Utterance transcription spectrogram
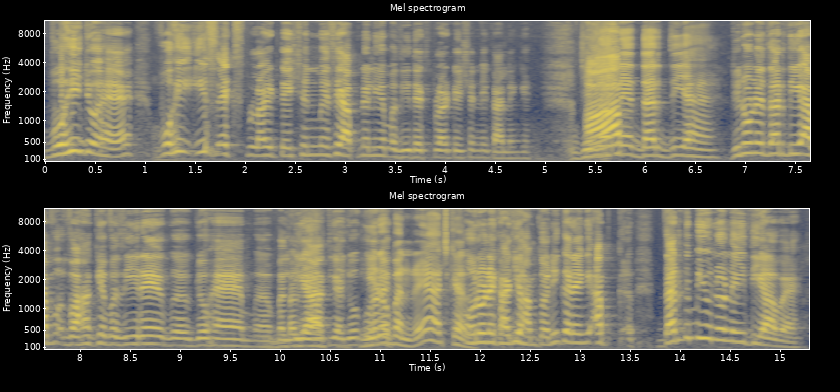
وہی جو ہے وہی اس ایکسپلائٹیشن میں سے اپنے لیے مزید ایکسپلائٹیشن نکالیں گے۔ جنہوں نے درد دیا ہے۔ جنہوں نے درد دیا وہاں کے وزیر جو ہیں بلدیات یا جو ہیرو بن رہے ہیں آج کل۔ انہوں نے کہا جی ہم تو نہیں کریں گے۔ اب درد بھی انہوں نے نہیں دیا ہوا ہے۔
